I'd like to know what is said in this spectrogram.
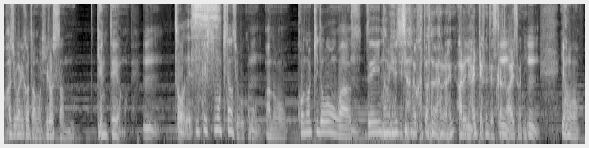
始まり方も広瀬さん限定やもんね。そううん。そうで一回質す問来たんですよ僕も、うん。あのこの起動音は全員のミュージシャンの方のあれに入ってるんですかと、うん。アイソに、いうん。やも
